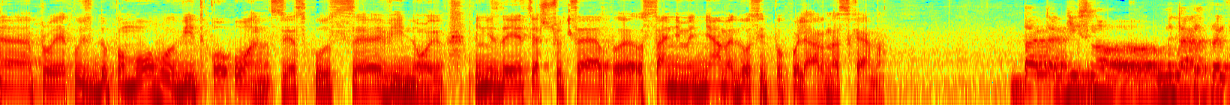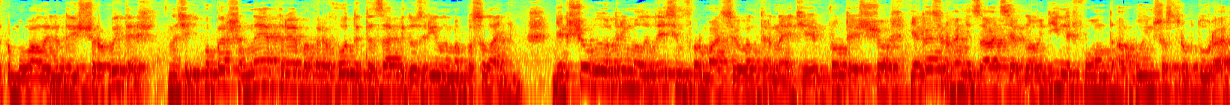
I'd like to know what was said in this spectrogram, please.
е, про якусь допомогу від ООН в зв'язку з е, війною. Мені здається, що це е, останніми днями досить популярна схема. Так, так, дійсно, ми також проінформували людей, що робити. Значить, по-перше, не треба переходити за підозрілими посиланнями. Якщо ви отримали десь інформацію в інтернеті про те, що якась організація, благодійний фонд або інша структура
